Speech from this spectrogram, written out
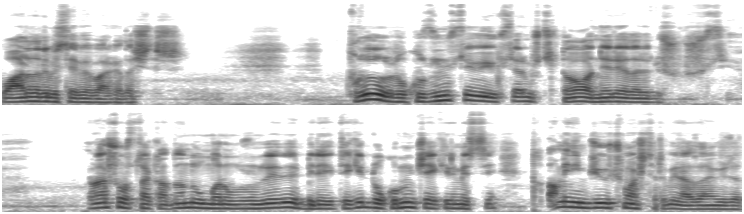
Vardır bir sebep arkadaşlar. Burada da 9. seviye yükselmiştik. Daha nerelere düşmüşüz. Rashford sakatlandı umarım uzun değildir. Bilekteki dokunun çekilmesi tahminimce 3 maçtır. Birazdan göz.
